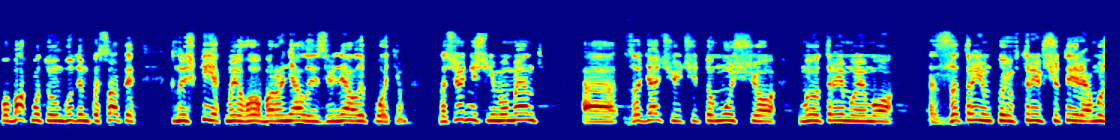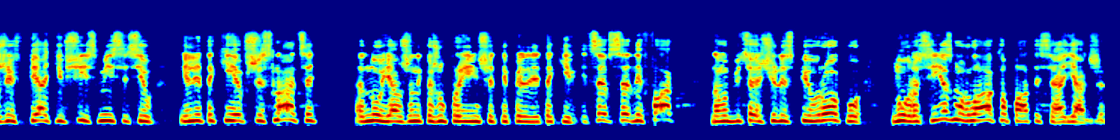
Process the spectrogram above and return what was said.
по Бахмуту ми будемо писати книжки, як ми його обороняли і звільняли потім. На сьогоднішній момент, е, завдячуючи тому, що ми отримуємо з затримкою в 3, в 4, а може і в 5, і в 6 місяців і літаки F-16, е, ну я вже не кажу про інші типи літаків. І це все не факт. Нам обіцяють через півроку. Ну Росія змогла окопатися. А як же?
